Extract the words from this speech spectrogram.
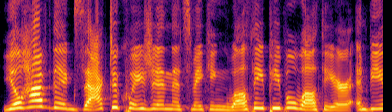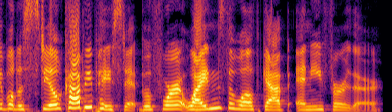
You'll have the exact equation that's making wealthy people wealthier and be able to steal, copy, paste it before it widens the wealth gap any further.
